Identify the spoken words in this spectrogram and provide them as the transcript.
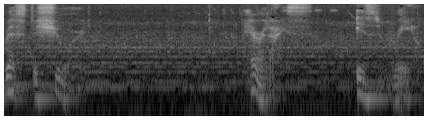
Rest assured, paradise is real.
